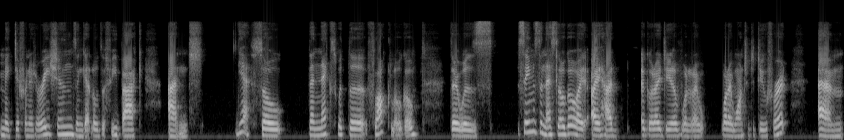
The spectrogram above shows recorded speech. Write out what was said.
make different iterations and get loads of feedback. And yeah, so then next with the flock logo, there was same as the Nest logo, I, I had a good idea of what I what I wanted to do for it. Um,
